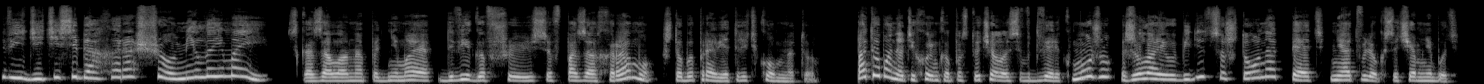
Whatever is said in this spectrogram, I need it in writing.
«Ведите себя хорошо, милые мои», — сказала она, поднимая двигавшуюся в пазах раму, чтобы проветрить комнату. Потом она тихонько постучалась в дверь к мужу, желая убедиться, что он опять не отвлекся чем-нибудь.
